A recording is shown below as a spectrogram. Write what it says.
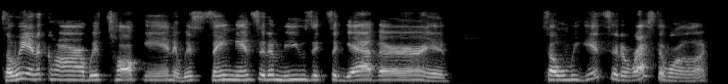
So we're in the car, we're talking and we're singing to the music together. And so when we get to the restaurant,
